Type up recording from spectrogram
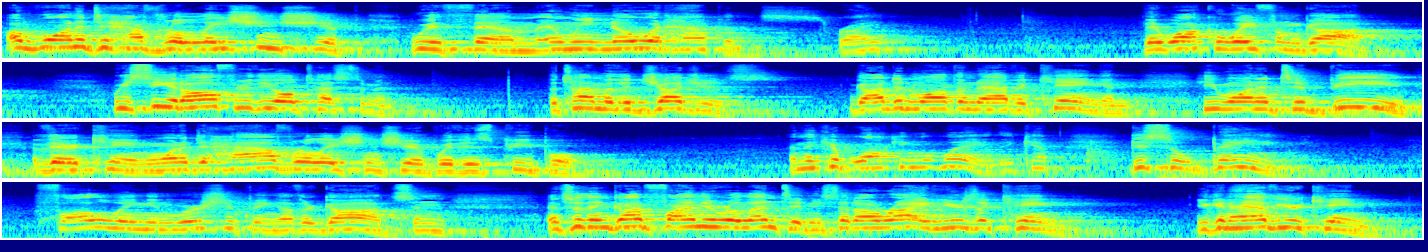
I wanted to have relationship with them, and we know what happens, right? They walk away from God. We see it all through the Old Testament. The time of the judges. God didn't want them to have a king, and he wanted to be their king, wanted to have relationship with his people. And they kept walking away. They kept disobeying, following and worshiping other gods. And and so then God finally relented and he said, All right, here's a king. You can have your king.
